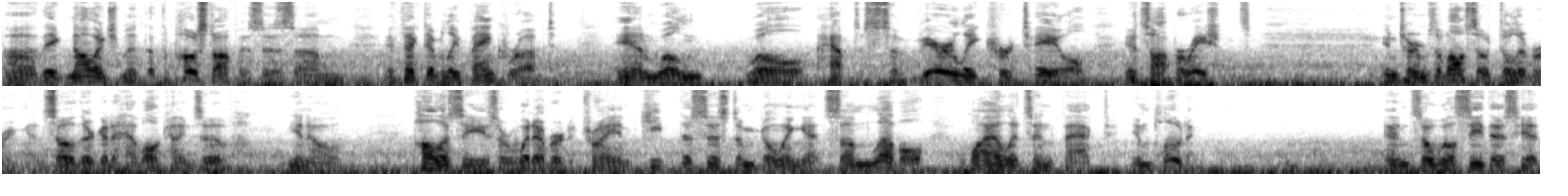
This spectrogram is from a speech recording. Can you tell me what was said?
uh, the acknowledgement that the post office is um, effectively bankrupt and will will have to severely curtail its operations in terms of also delivering. And so they're going to have all kinds of, you know, policies or whatever to try and keep the system going at some level while it's in fact imploding. And so we'll see this hit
